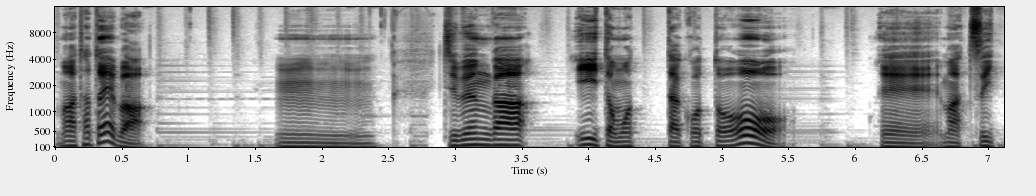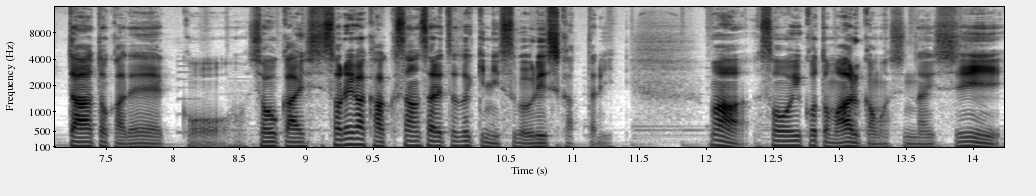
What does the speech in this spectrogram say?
まあ例えば、うーん、自分がいいと思ったことを、えー、まあツイッターとかでこう紹介して、それが拡散された時にすごい嬉しかったり、まあ、そういうこともあるかもしれないし、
